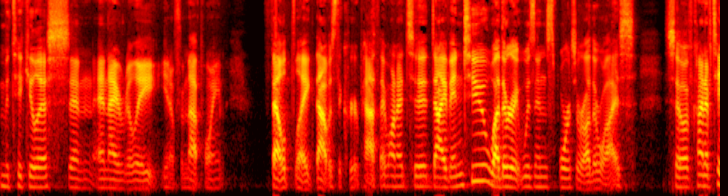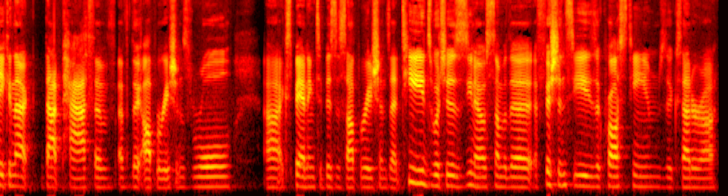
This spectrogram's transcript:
meticulous, and and I really, you know, from that point, felt like that was the career path I wanted to dive into, whether it was in sports or otherwise. So I've kind of taken that that path of of the operations role. Uh, expanding to business operations at Teads, which is you know some of the efficiencies across teams, et cetera,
